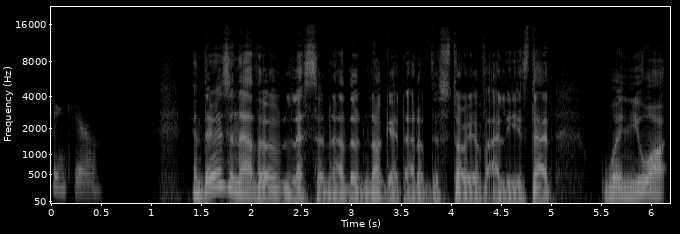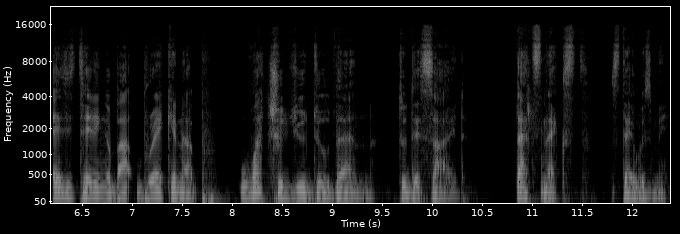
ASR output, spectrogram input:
Thank you. And there is another lesson, another nugget out of the story of Ali is that when you are hesitating about breaking up, what should you do then to decide? That's next. Stay with me.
